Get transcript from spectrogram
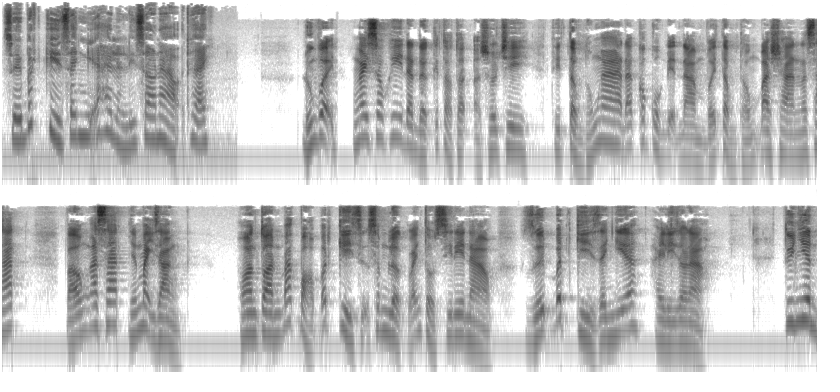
dưới bất kỳ danh nghĩa hay là lý do nào thưa anh? Đúng vậy, ngay sau khi đạt được cái thỏa thuận ở Sochi thì Tổng thống Nga đã có cuộc điện đàm với Tổng thống Bashar al-Assad và ông Assad nhấn mạnh rằng hoàn toàn bác bỏ bất kỳ sự xâm lược lãnh thổ Syria nào dưới bất kỳ danh nghĩa hay lý do nào. Tuy nhiên,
